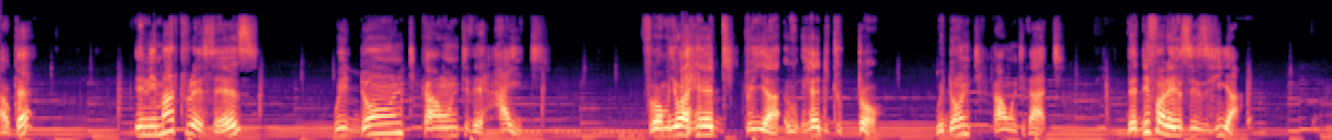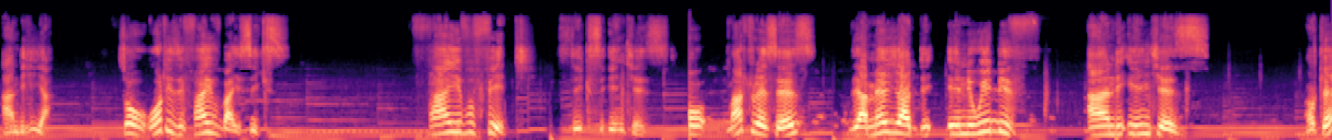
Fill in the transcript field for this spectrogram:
Okay? In mattresses, we don't count the height from your head to here, head to toe. We don't count that. The difference is here and here. So what is 5 by 6? 5 feet 6 inches. So mattresses, they are measured in width and inches. Okay?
